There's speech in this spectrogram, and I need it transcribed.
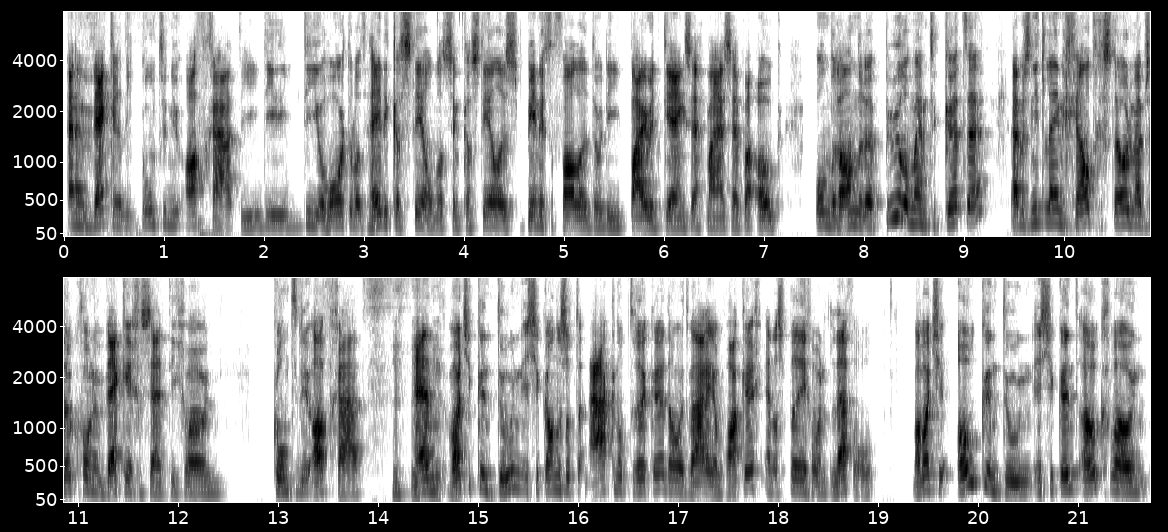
En een wekker die continu afgaat. Die, die, die je hoort door dat hele kasteel. Omdat zijn kasteel is binnengevallen door die pirate gang, zeg maar. En ze hebben ook onder andere, puur om hem te kutten... hebben ze niet alleen geld gestolen, maar hebben ze ook gewoon een wekker gezet die gewoon continu afgaat. En wat je kunt doen, is je kan dus op de A-knop drukken, dan wordt Wario wakker en dan speel je gewoon het level. Maar wat je ook kunt doen, is je kunt ook gewoon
